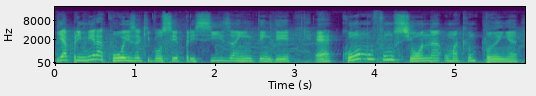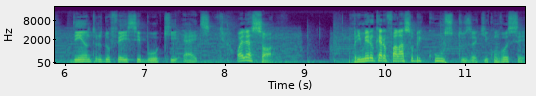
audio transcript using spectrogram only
E a primeira coisa que você precisa entender é como funciona uma campanha dentro do Facebook Ads. Olha só, Primeiro eu quero falar sobre custos aqui com você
